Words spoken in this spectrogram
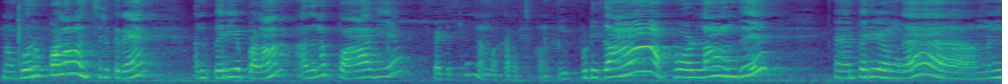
நான் ஒரு பழம் வச்சுருக்கிறேன். அந்த பெரிய பழம். அதில் பாதியை எடுத்து நம்ம கரைச்சிக்கணும். இப்படி தான் அப்போல்லாம் வந்து பெரியவங்க முன்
